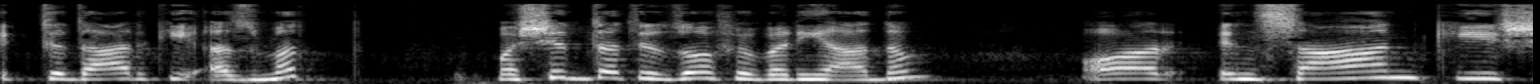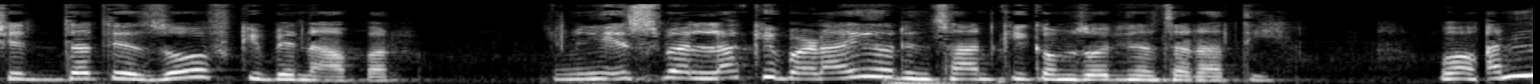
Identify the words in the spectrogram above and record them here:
اقتدار کی عظمت و شدت ذوف بنی آدم اور انسان کی شدت ذوف کی بنا پر۔ یعنی اس میں اللہ کی بڑائی اور انسان کی کمزوری نظر آتی ہے۔ وہ ان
